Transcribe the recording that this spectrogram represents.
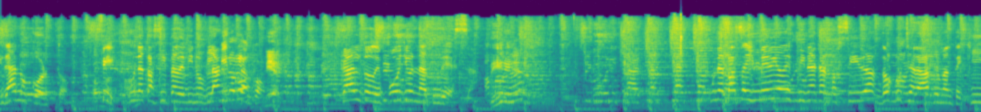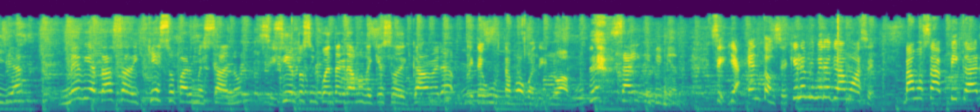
grano corto, Sí, una tacita de vino blanco, vino blanco. Bien. caldo de pollo natureza, una taza y media de espinaca cocida, dos cucharadas de mantequilla, media taza de queso parmesano, 150 gramos de queso de cabra, Que te gusta poco a ti. lo amo, sal y pimienta. Sí, ya. Entonces, ¿qué es lo primero que vamos a hacer? Vamos a picar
